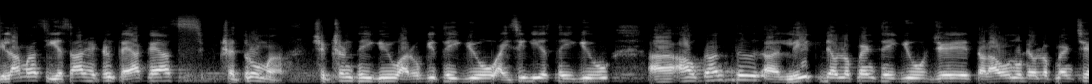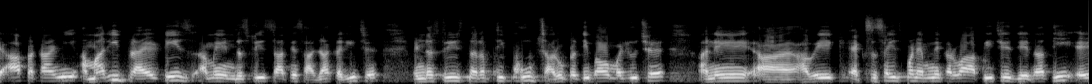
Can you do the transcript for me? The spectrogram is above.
જિલ્લામાં સીએસઆર હેઠળ કયા કયા ક્ષેત્રોમાં શિક્ષણ થઈ ગયું, આરોગ્ય થઈ ગયું આઈસીડીએસ થઈ ગયું. આ ઉપરાંત લેક ડેવલપમેન્ટ થઈ ગયું, જે તળાવોનું ડેવલપમેન્ટ છે. આ પ્રકારની અમારી પ્રાયોરિટીઝ અમે ઇન્ડસ્ટ્રીઝ સાથે સાજા કરી છે. ઇન્ડસ્ટ્રીઝ તરફથી ખૂબ સારું પ્રતિભાવ મળ્યું છે. અને હવે એક એક્સરસાઇઝ પણ એમને કરવા આપી છે, જેનાથી એ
